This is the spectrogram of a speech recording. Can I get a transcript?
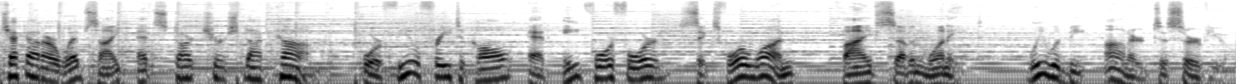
Check out our website at startchurch.com or feel free to call at 844 641 5718. We would be honored to serve you.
